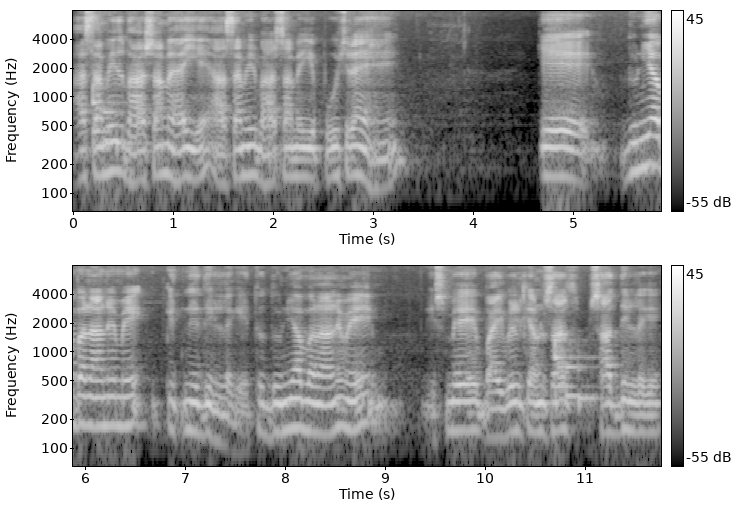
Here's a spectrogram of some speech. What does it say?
आसामीज भाषा में है ये। आसामीज भाषा में ये पूछ रहे हैं कि दुनिया बनाने में कितने दिन लगे? तो दुनिया बनाने में इसमें बाइबल के अनुसार सात दिन लगे।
